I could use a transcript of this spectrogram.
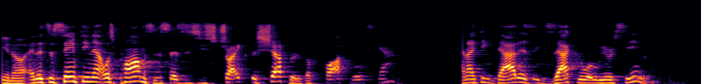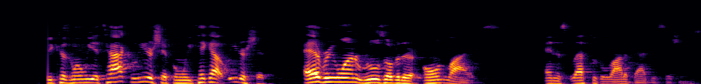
You know, and it's the same thing that was promised. It says, as you strike the shepherd, the flock will scatter. And I think that is exactly what we are seeing right now. Because when we attack leadership, when we take out leadership, everyone rules over their own lives and is left with a lot of bad decisions.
